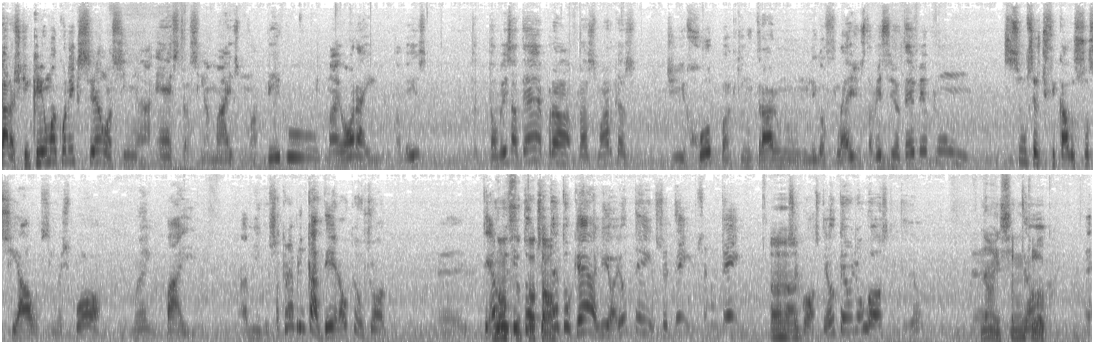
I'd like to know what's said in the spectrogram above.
cara, acho que cria uma conexão, assim, extra, assim, a mais, um apego maior ainda. Talvez, talvez até para as marcas de roupa que entraram no, no, League of Legends, talvez seja até meio que um, um certificado social, assim, mas, tipo, ó, mãe, pai, amigo, só que não é brincadeira, olha o que eu jogo. É, tem Nossa, total. que você tanto quer ali, ó, eu tenho, você tem, você não tem, uhum. você gosta, eu tenho onde eu gosto, entendeu? É, não, isso é então, muito louco. É,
